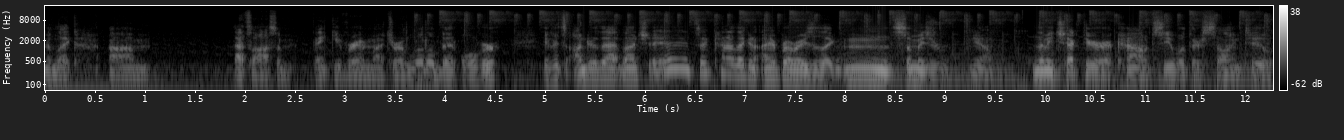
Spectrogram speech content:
I'm like, um, that's awesome. Thank you very much. Or a little bit over. If it's under that much, eh, it's kind of like an eyebrow raiser. Like, mm, somebody's, you know, let me check their account, see what they're selling too.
